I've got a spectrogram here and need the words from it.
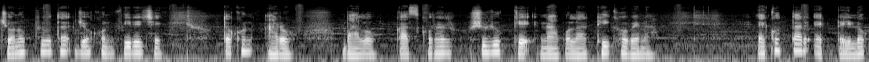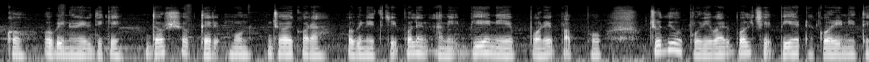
জনপ্রিয়তা যখন ফিরেছে, তখন আরও ভালো কাজ করার সুযোগকে না বলা ঠিক হবে না। এখন তার একটাই লক্ষ্য অভিনয়ের দিকে। দর্শকদের মন জয় করা অভিনেত্রী বলেন, আমি বিয়ে নিয়ে পরে ভাবব। যদিও পরিবার বলছে বিয়েটা করে নিতে।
